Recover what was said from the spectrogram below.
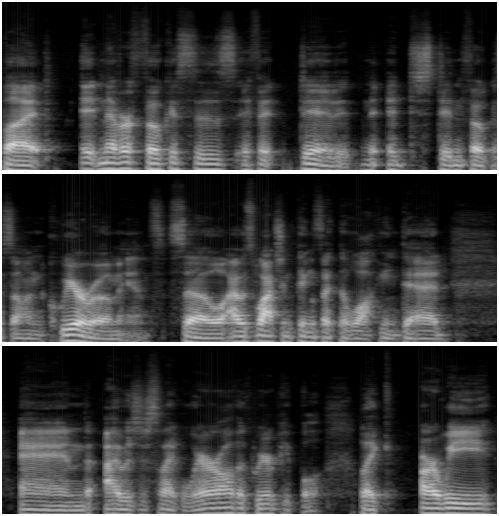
But it never focuses, if it did, it, it just didn't focus on queer romance. So I was watching things like The Walking Dead and I was just like, where are all the queer people? Like, are we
